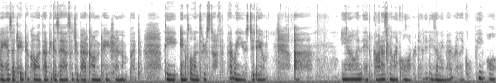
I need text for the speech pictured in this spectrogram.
I hesitate to call it that because it has such a bad connotation, but the influencer stuff that we used to do, uh, you know, it, it got us really cool opportunities and we met really cool people.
